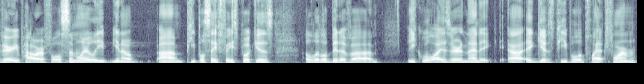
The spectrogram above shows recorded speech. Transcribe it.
very powerful. Similarly, you know, um, people say Facebook is a little bit of a equalizer in that it uh, it gives people a platform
